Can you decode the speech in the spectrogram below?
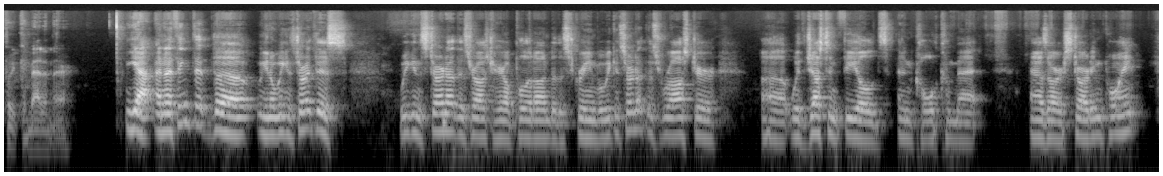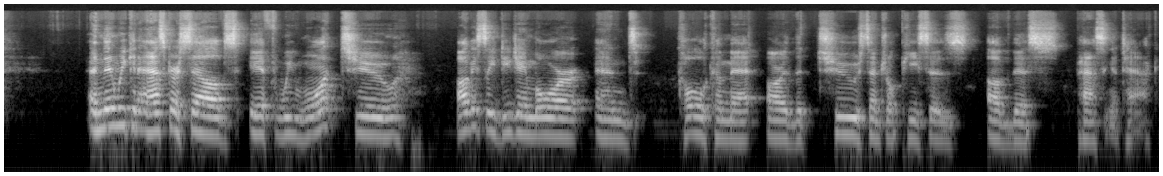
put Kmet in there. Yeah, and I think that the you know we can start this we can start out this roster here. I'll pull it onto the screen, but we can start out this roster uh, with Justin Fields and Cole Kmet as our starting point. And then we can ask ourselves if we want to. Obviously, DJ Moore and Cole Kmet are the two central pieces of this passing attack.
